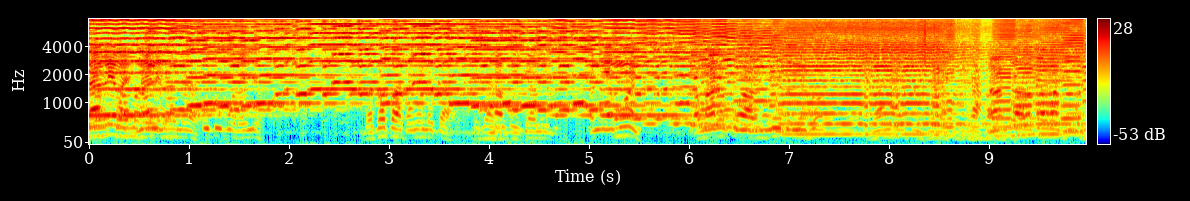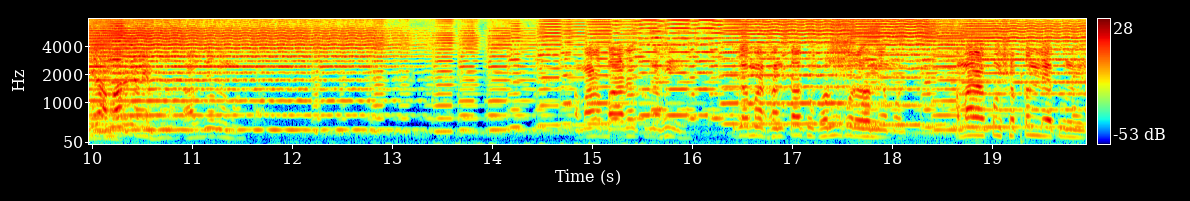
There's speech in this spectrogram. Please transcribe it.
ના આવ્યો. અમારો તો તો બાળક નહીં. એટલે અમારે હંતાતું ફરવું પડે પણ અમારા કોઈ શકલ લેતું નહીં.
